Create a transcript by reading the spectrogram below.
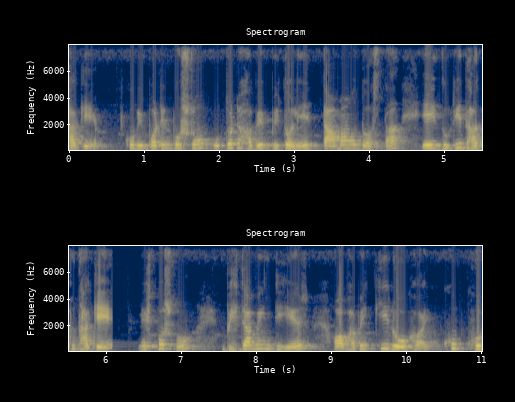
থাকে? খুব ইম্পর্টেন্ট প্রশ্ন। উত্তরটা হবে পিতলে তামা ও দস্তা, এই দুটি ধাতু থাকে। নেক্সট প্রশ্ন ভিটামিন ডি এর অভাবে কি রোগ হয়? খুব খুব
